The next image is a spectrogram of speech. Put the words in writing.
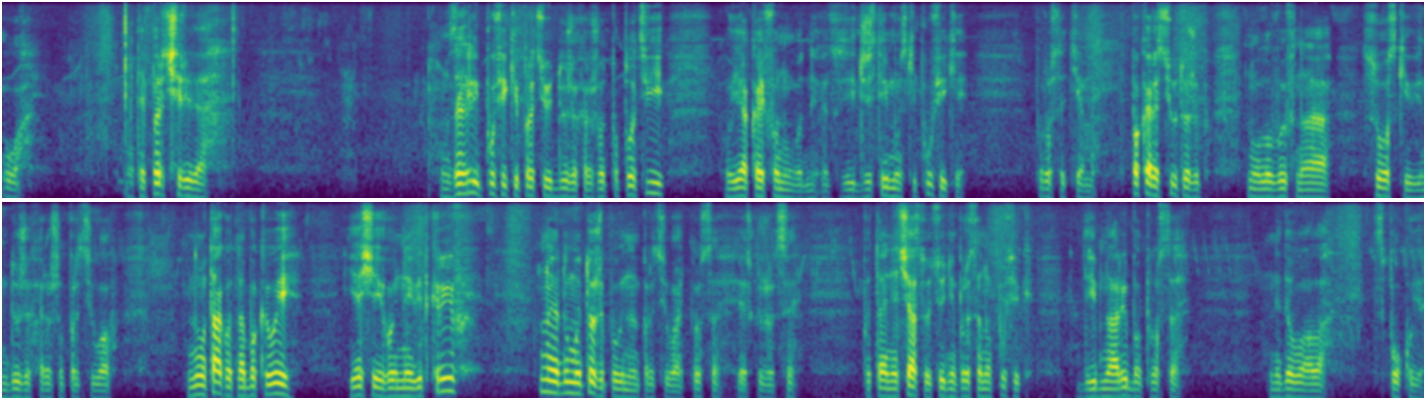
О. А тепер черв'я. Взагалі пуфіки працюють дуже хорошо. От по плотві я кайфанув одних. Ці джестрімовські пуфіки. Просто тема. По карасю теж ну, ловив на соски, він дуже хорошо працював. Ну так от на боковий я ще його не відкрив. Ну я думаю теж повинен працювати. Просто я ж кажу, це питання часу. От сьогодні просто на пуфік дрібна риба просто не давала спокою.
